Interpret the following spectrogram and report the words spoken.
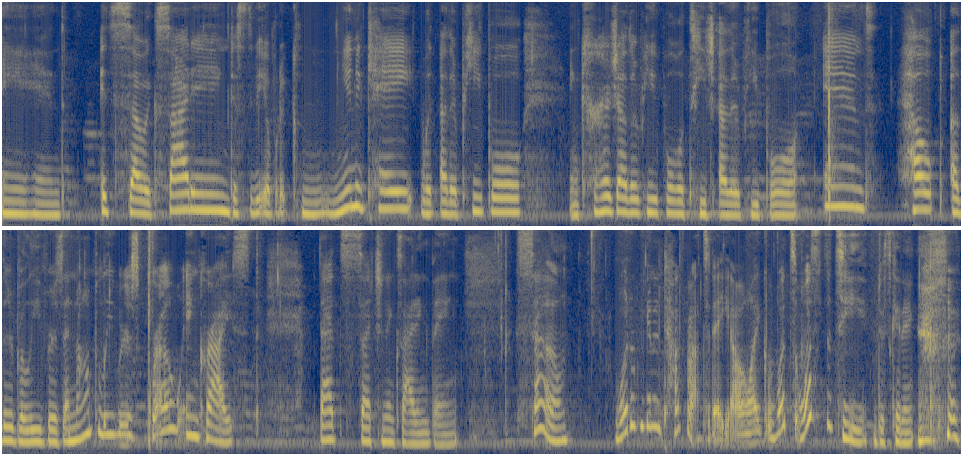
And it's so exciting just to be able to communicate with other people, encourage other people, teach other people, and help other believers and non believers grow in Christ. That's such an exciting thing. So, what are we going to talk about today, y'all? Like, what's what's the tea? I'm just kidding.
